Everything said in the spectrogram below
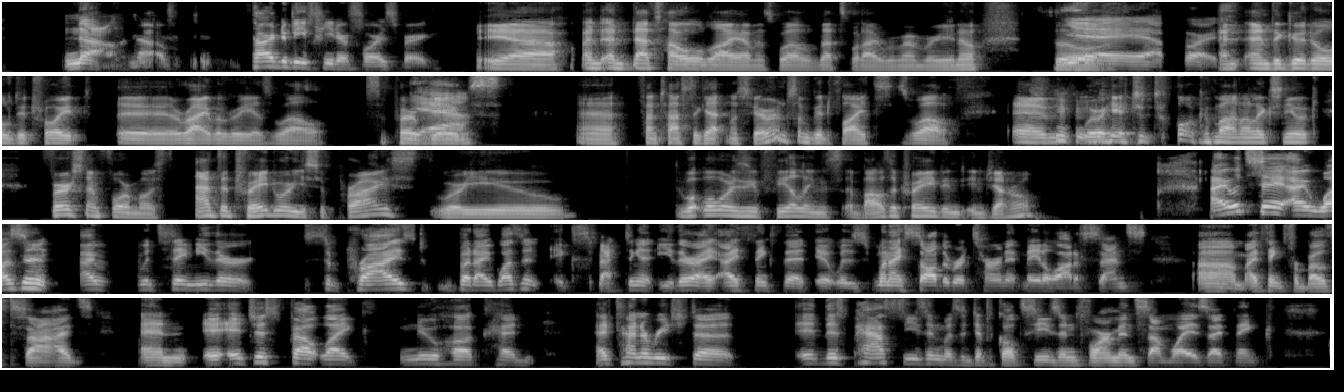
No, no. It's hard to be Peter Forsberg. Yeah, and and that's how old I am as well. That's what I remember, you know. So, yeah, yeah, yeah, of course. And and the good old Detroit uh, rivalry as well. Superb yeah. games, uh, fantastic atmosphere, and some good fights as well. Um, we're here to talk about Alex Newhook. First and foremost, at the trade, were you surprised? Were you what what was your feelings about the trade in, in general? I would say I wasn't I would say neither surprised, but I wasn't expecting it either. I, I think that it was when I saw the return, it made a lot of sense. Um, I think for both sides, and it, it just felt like Newhook had had kind of reached a. It, this past season was a difficult season for him in some ways. I think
